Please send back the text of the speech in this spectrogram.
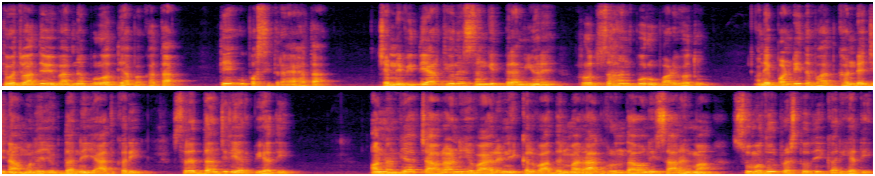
તેમજ વાદ્ય વિભાગના પૂર્વ અધ્યાપક હતા. તે ઉપસ્થિત રહ્યા હતા. જેમને વિદ્યાર્થીઓને સંગીત પ્રેમીઓને પ્રોત્સાહન પૂરું પાડ્યું હતું. અને પંડિત ભાતખંડેજીના અમૂલ્ય યોગદાનને યાદ કરી શ્રદ્ધાંજલિ અર્પી હતી. અનન્યા ચાવલાણીએ વાયોલિન એકલવાદનમાં રાગ વૃંદાવનની સારંગમાં સુમધુર પ્રસ્તુતિ કરી હતી.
